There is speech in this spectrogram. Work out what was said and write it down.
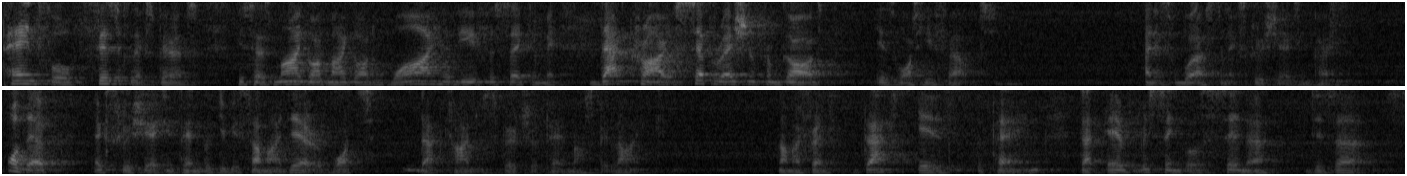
painful physical experience. He says, My God, my God, why have you forsaken me? That cry of separation from God is what he felt. And it's worse than excruciating pain. Although excruciating pain will give you some idea of what that kind of spiritual pain must be like. Now, my friends, that is the pain that every single sinner deserves.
